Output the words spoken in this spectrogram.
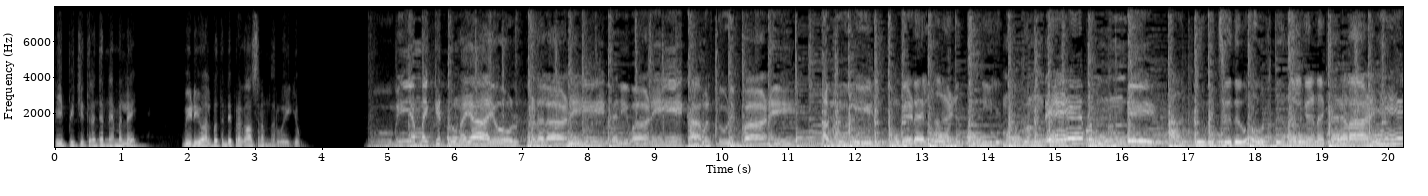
P P Chithranjan M L A video ആൽബത്തിന്റെ പ്രകാശനം നിർവഹിക്കും. ഭൂമിയമ്മയ്ക്ക് തുണയായോൾ കടലാണേ കനിവാണേ കാവൽ തുടിപ്പാണേ. അങ്ങീടും കടലാഴും തന്നിൽ മുത്തുണ്ടേ കാത്തു നൽകണ കരളാണേ.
